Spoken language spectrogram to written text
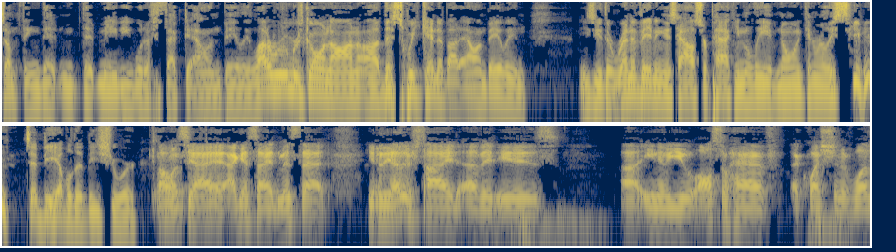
something that that maybe would affect Allen Bailey. A lot of rumors going on uh, this weekend about Allen Bailey, and he's either renovating his house or packing to leave. No one can really seem to be able to be sure. Oh, see, I, I guess I had missed that. You know, the other side of it is uh, you know, you also have a question of what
